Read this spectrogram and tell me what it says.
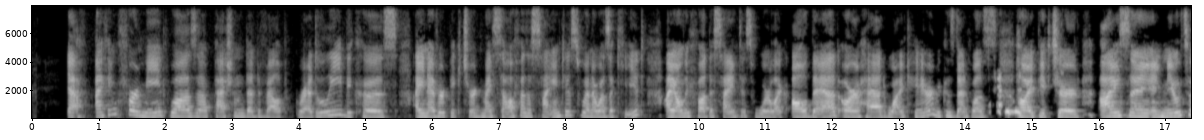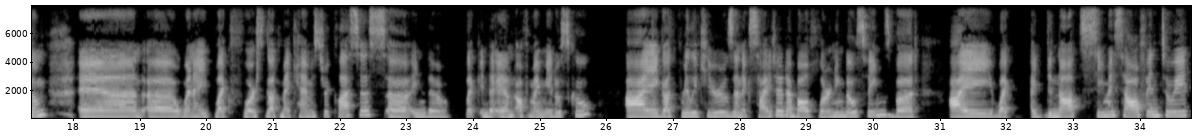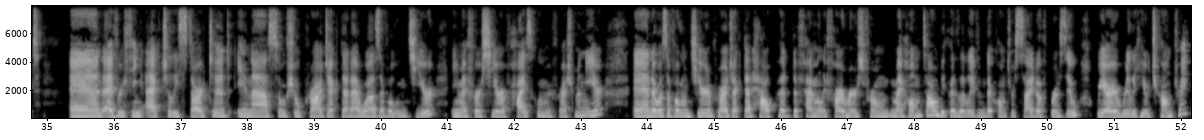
Yeah, I think for me it was a passion that developed gradually because I never pictured myself as a scientist when I was a kid. I only thought the scientists were like all dead or had white hair because that was how I pictured Einstein and Newton. And uh, when I like first got my chemistry classes uh, in the like in the end of my middle school i got really curious and excited about learning those things but i like i did not see myself into it and everything actually started in a social project that I was a volunteer in my first year of high school, my freshman year. And I was a volunteering project that helped the family farmers from my hometown because I live in the countryside of Brazil. We are a really huge country.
